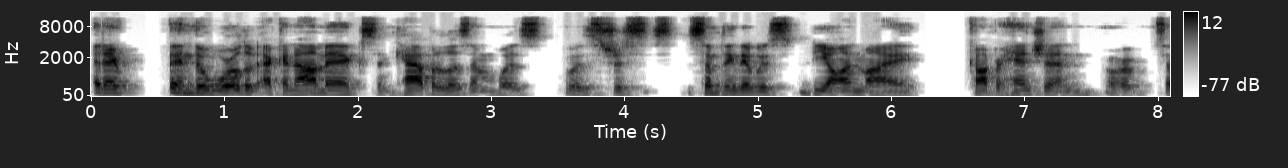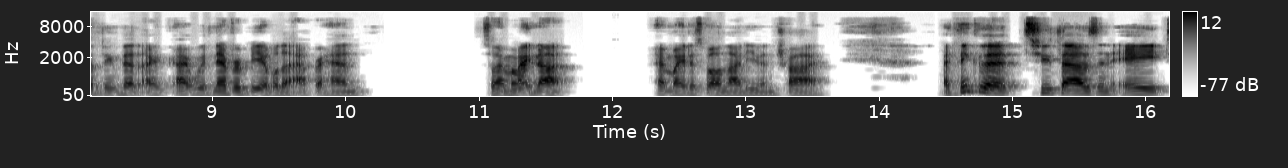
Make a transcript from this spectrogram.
And I and the world of economics and capitalism was was just something that was beyond my comprehension or something that I, I would never be able to apprehend. So I might not, I might as well not even try. I think that 2008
